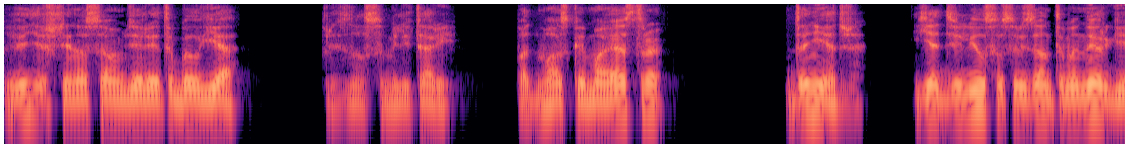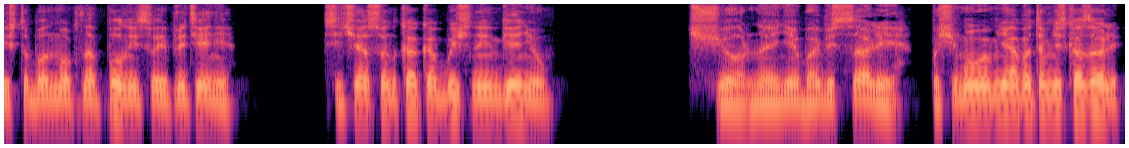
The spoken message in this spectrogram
видишь ли, на самом деле это был я», — признался милитарий. «Под маской маэстро?» «Да нет же, я делился с Рязантом энергией, чтобы он мог наполнить свои плетения. Сейчас он как обычный ингениум. «Черное небо Абиссалии! Почему вы мне об этом не сказали?»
